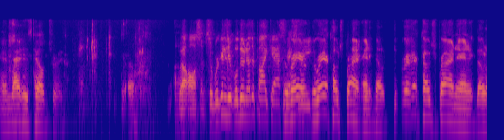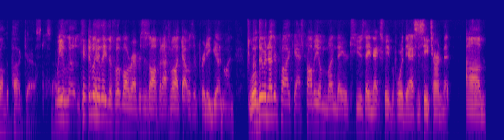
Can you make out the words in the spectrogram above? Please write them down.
and that has held true. So, um, Well, awesome. So we're gonna do we'll do another podcast the next rare week. the rare Coach Bryant anecdote. The rare Coach Bryant anecdote on the podcast. So, We typically leave the football references off, but I feel like that was a pretty good one. We'll do another podcast probably on Monday or Tuesday next week before the SEC tournament. Um,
